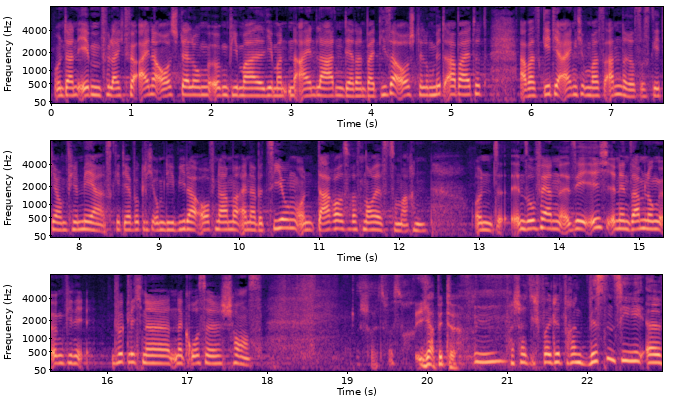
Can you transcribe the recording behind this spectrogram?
und dann eben vielleicht für eine Ausstellung irgendwie mal jemanden einladen, der dann bei dieser Ausstellung mitarbeitet. Aber es geht ja eigentlich um was anderes. Es geht ja um viel mehr. Es geht ja wirklich um die Wiederaufnahme einer Beziehung und daraus was Neues zu machen. Und insofern sehe ich in den Sammlungen irgendwie wirklich eine, eine große Chance. Scholz was fragen? Ja, bitte. Mhm. Frau Scholz, ich wollte fragen, wissen Sie, äh,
